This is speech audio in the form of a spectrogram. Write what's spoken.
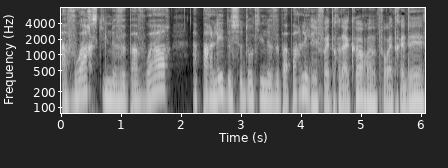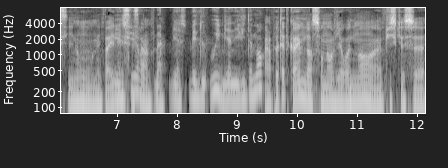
à voir ce qu'il ne veut pas voir, à parler de ce dont il ne veut pas parler. il faut être d'accord euh, pour être aidé, sinon on n'est pas aidé, c'est ça bah, bien, mais Oui, bien évidemment. Alors peut-être quand même dans son environnement, euh, puisque ce,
